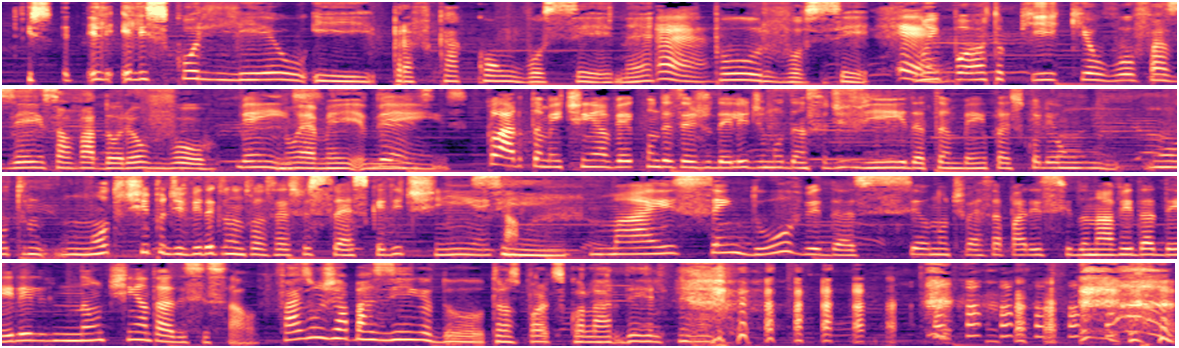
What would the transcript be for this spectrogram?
ele, ele escolheu ir para ficar com você, né? É. Por você. É. Não importa o que que eu vou fazer em Salvador, eu vou. Bem Não isso. é meio, bem isso. Claro, também tinha a ver com o desejo dele de mudança de vida também, para escolher um, um, outro, um outro tipo de vida que não trouxesse o estresse que ele tinha Sim. e tal. Mas, sem dúvida, se eu não tivesse aparecido na vida dele, ele não tinha dado esse salto. Faz um jabazinho do transporte escolar dele.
